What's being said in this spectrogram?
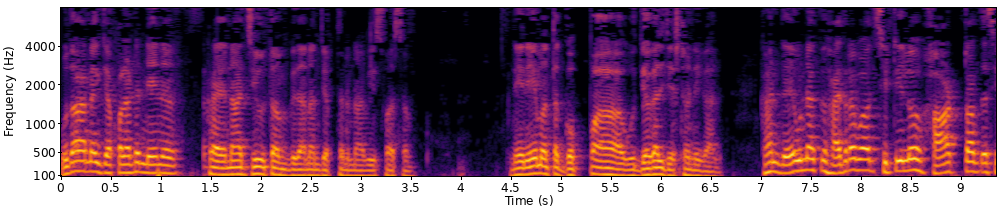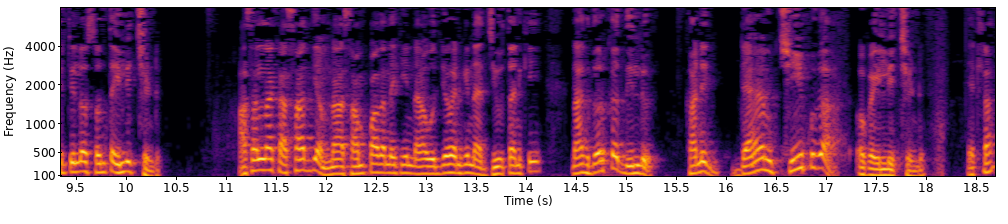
ఉదాహరణకు చెప్పాలంటే నేను నా జీవితం విధానం చెప్తాను నా విశ్వాసం. నేనేమంత గొప్ప ఉద్యోగాలు చేసినని కాదు. కానీ దేవుడు నాకు హైదరాబాద్ సిటీలో హార్ట్ ఆఫ్ ద సిటీలో సొంత ఇల్లు ఇచ్చిండు. అసలు నాకు అసాధ్యం. నా సంపాదనకి నా ఉద్యోగానికి నా జీవితానికి నాకు దొరకదు ఇల్లు. కానీ డ్యామ్ చీప్గా ఒక ఇల్లు ఇచ్చిండు. ఎట్లా?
